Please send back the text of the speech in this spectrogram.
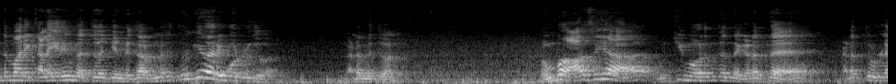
இந்த மாதிரி கலையிலையும் கற்று வச்சுருக்கா அப்படின்னு தூக்கி வாரி போட்டிருக்குவான் கடமைத்துவான். ரொம்ப ஆசையாக உச்சி முகர்ந்து அந்த கடத்தை கடத்து உள்ள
